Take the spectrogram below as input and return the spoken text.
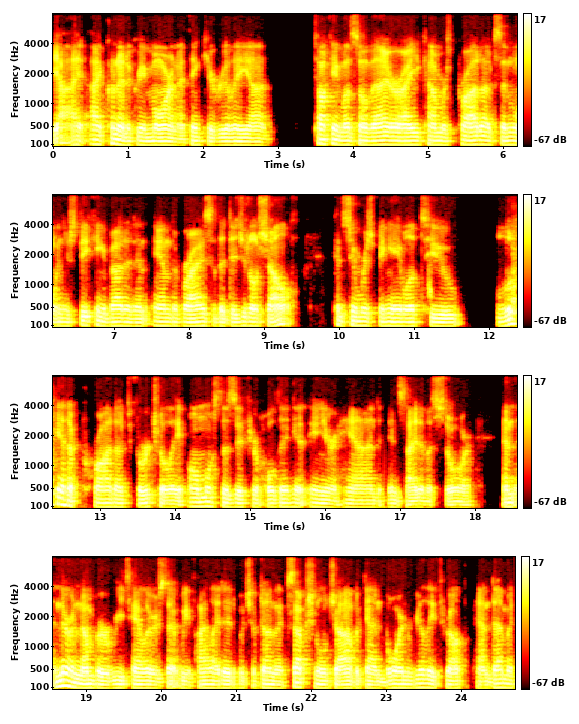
Yeah, I, I couldn't agree more. And I think you're really uh, talking about some of IRI e-commerce products and when you're speaking about it and, and the rise of the digital shelf, consumers being able to look at a product virtually almost as if you're holding it in your hand inside of a store. And, and there are a number of retailers that we've highlighted which have done an exceptional job, again, born really throughout the pandemic,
